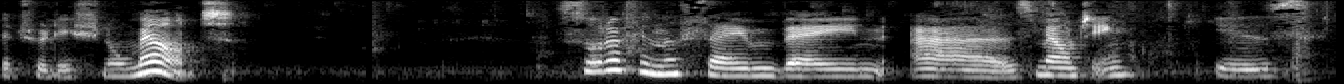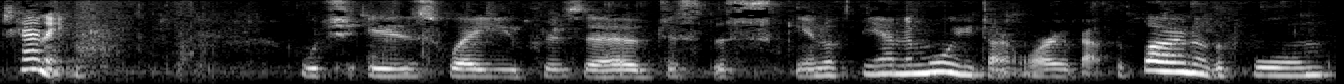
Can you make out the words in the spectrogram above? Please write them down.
a traditional mount. Sort of in the same vein as mounting is tanning, which is where you preserve just the skin of the animal. You don't worry about the bone or the form.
